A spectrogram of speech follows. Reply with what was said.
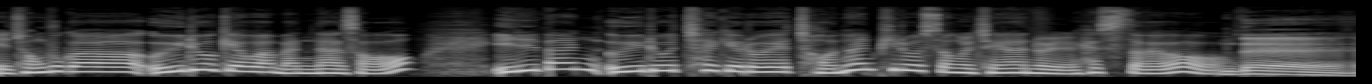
이 정부가 의료계와 만나서 일반 의료 체계로의 전환 필요성을 제안을 했어요. 네.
